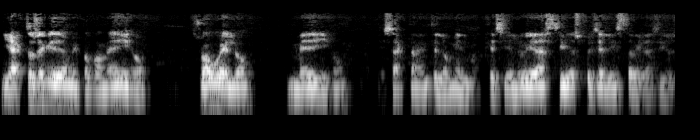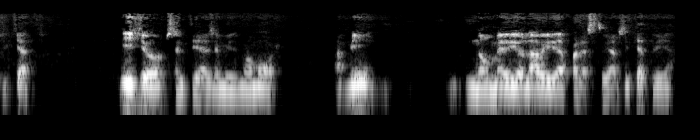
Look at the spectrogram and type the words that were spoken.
y acto seguido mi papá me dijo, su abuelo me dijo exactamente lo mismo, que si él hubiera sido especialista hubiera sido psiquiatra. Y yo sentía ese mismo amor. A mí no me dio la vida para estudiar psiquiatría,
